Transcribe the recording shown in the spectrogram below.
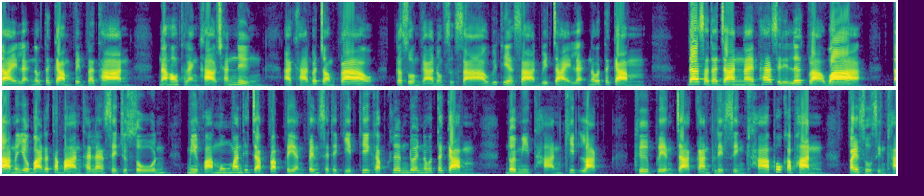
จัย และนวัตกรรมเป็นประธานณห้องแถลงข่าวชั้นหนึ่งอาคารพระจอมเกล้ากระทรวงการอุดมศึกษา วิทยาศาสตร์ วิจัย และนวัตกรรม ด้านศาสตราจารย์นายแพทย์ศิริเลิกกล่าวว่า ตามนโยบายรัฐบาล Thailand 4.0 มีความมุ่งมั่นที่จะปรับเปลี่ยนเป็นเศรษฐกิจที่ขับเคลื่อนด้วยนวัตกรรม โดยมีฐานคิดหลัก คือเปลี่ยนจากการผลิตสินค้าโภคภัณฑ์ ไปสู่สินค้า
